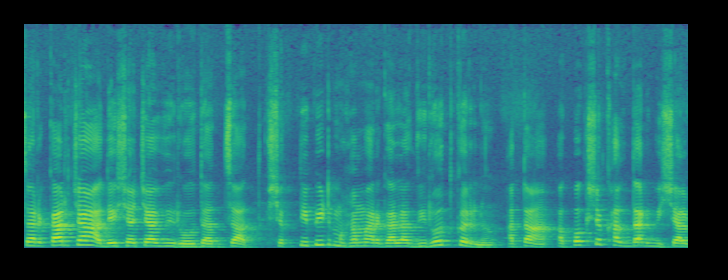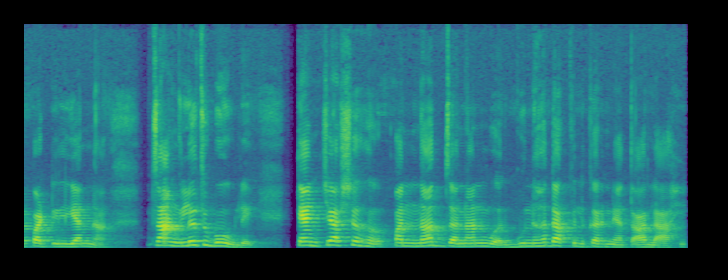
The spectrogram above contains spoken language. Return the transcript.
सरकारच्या आदेशाच्या विरोधात जात शक्तीपीठ महामार्गाला विरोध करणं आता अपक्ष खासदार विशाल पाटील यांना चांगलंच भोवले त्यांच्यासह पन्नास जणांवर गुन्हा दाखल करण्यात आला आहे.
